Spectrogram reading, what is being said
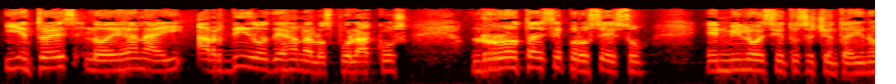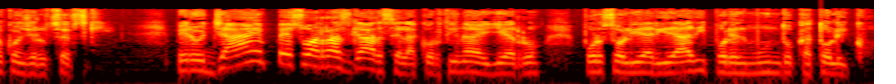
Y entonces lo dejan ahí, ardidos dejan a los polacos, rota ese proceso en 1981 con Jaruzelski. Pero ya empezó a rasgarse la cortina de hierro por solidaridad y por el mundo católico,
